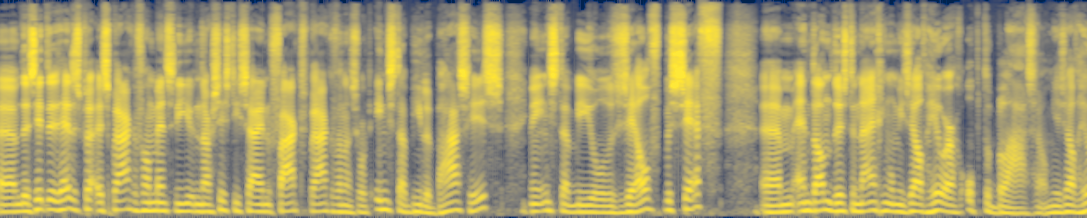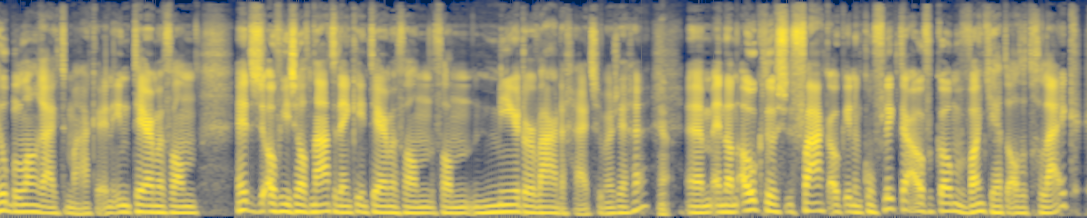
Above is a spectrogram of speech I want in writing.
Ehm, er zit is spra- sprake van mensen die narcistisch zijn. Vaak sprake van een soort instabiele basis. Een instabiel zelfbesef. Ehm, en dan dus de neiging om jezelf heel erg op te blazen. Om jezelf heel belangrijk te maken. En in termen van... Het is over jezelf na te denken in termen van, van meerderwaardigheid, zullen we maar zeggen. Zeggen. Ja. Ehm, en dan ook dus vaak ook in een conflict daarover komen, want je hebt altijd gelijk.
